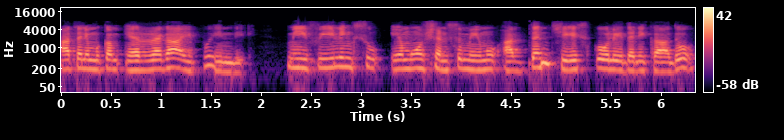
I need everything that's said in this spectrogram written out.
అతని ముఖం ఎర్రగా అయిపోయింది. మీ ఫీలింగ్స్ ఎమోషన్స్ మేము అర్థం చేసుకోలేదని కాదు.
